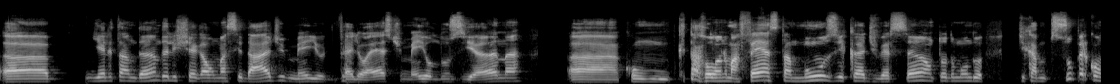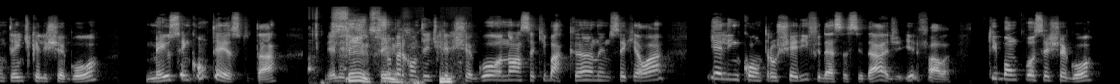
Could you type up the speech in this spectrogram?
Uh, e ele tá andando, ele chega a uma cidade meio velho oeste, meio Louisiana, uh, com que tá rolando uma festa, música, diversão, todo mundo fica super contente que ele chegou meio sem contexto, tá? Ele sim, super sim. contente que ele chegou, nossa, que bacana, e não sei o que lá. E ele encontra o xerife dessa cidade e ele fala: Que bom que você chegou,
